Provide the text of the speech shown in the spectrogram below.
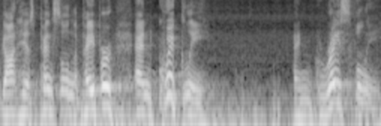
got his pencil and the paper and quickly and gracefully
